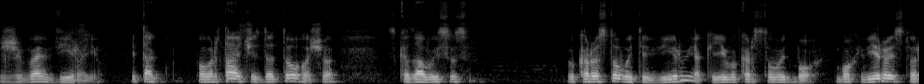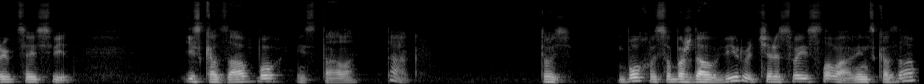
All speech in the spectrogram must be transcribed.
живе вірою. І так, повертаючись до того, що сказав Ісус, використовуйте віру, як її використовує Бог. Бог вірою створив цей світ. І сказав Бог, і стало так. Тобто Бог висвобождав віру через свої слова. Він сказав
